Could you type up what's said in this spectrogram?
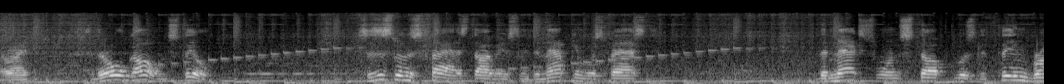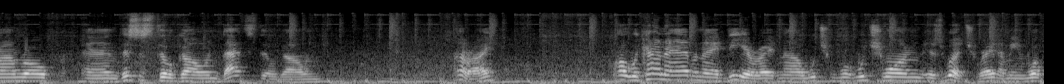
Alright, so they're all going still. So this one is fast, obviously. The napkin was fast. The next one stopped was the thin brown rope, and this is still going. That's still going. Alright. Well, we kind of have an idea right now which which one is which, right? I mean, what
